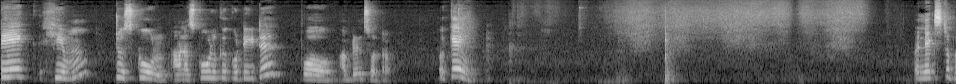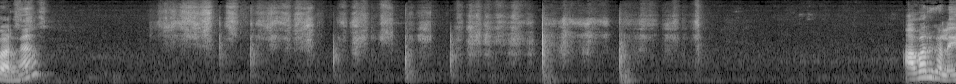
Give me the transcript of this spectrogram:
டேக் ஹிம் டு ஸ்கூல் அவனை ஸ்கூலுக்கு கூட்டிக்கிட்டு போ அப்படின்னு சொல்கிறோம் ஓகே? இப்போ நெக்ஸ்ட்டு பாருங்கள் அவர்களை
